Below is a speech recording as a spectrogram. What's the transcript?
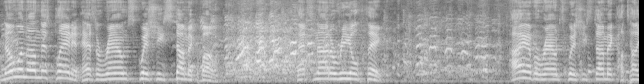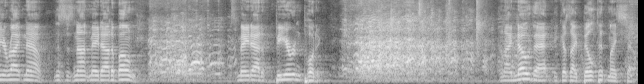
No one on this planet has a round, squishy stomach bone. That's not a real thing. I have a round, squishy stomach. I'll tell you right now, this is not made out of bone. It's made out of beer and pudding. And I know that because I built it myself.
